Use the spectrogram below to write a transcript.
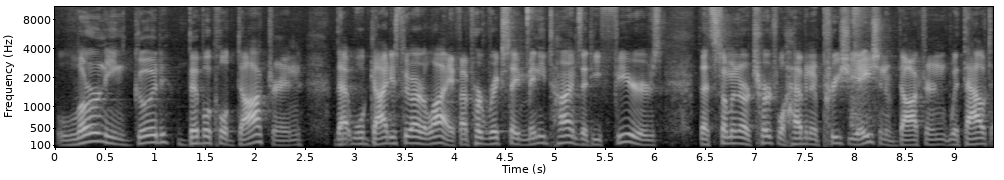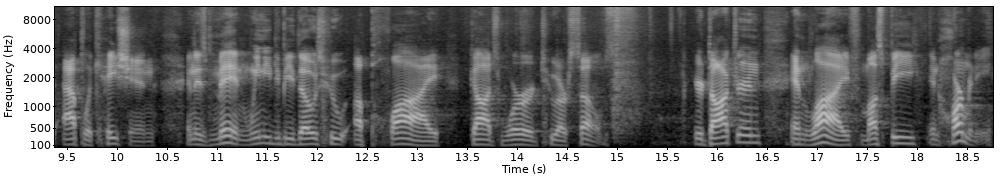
learning good biblical doctrine that will guide us through our life. I've heard Rick say many times that he fears that some in our church will have an appreciation of doctrine without application. And as men, we need to be those who apply God's word to ourselves. Your doctrine and life must be in harmony.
